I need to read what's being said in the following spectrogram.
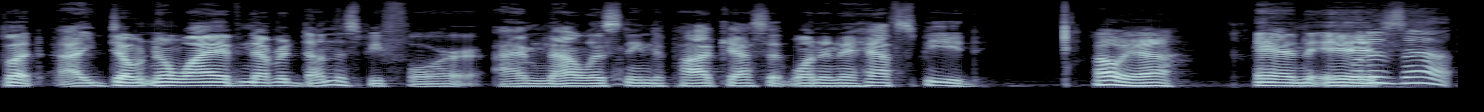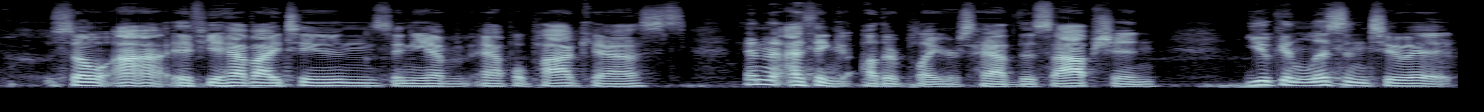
but I don't know why I've never done this before. I'm now listening to podcasts at one and a half speed, Oh yeah. and it What is that? so uh, if you have iTunes and you have Apple Podcasts, and I think other players have this option, you can listen to it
